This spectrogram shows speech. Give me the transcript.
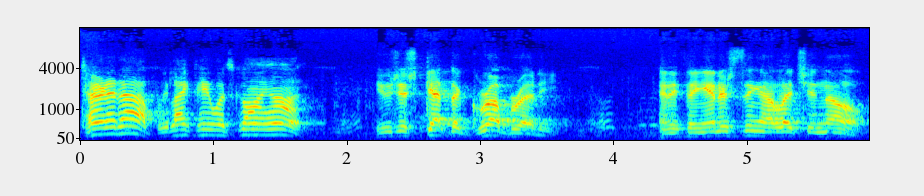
Turn it up. We'd like to hear what's going on. You just get the grub ready. Anything interesting, I'll let you know.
